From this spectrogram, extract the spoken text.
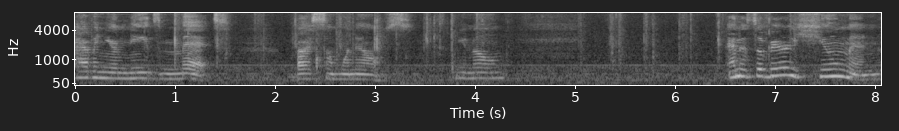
having your needs met by someone else, you know. And it's a very human,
